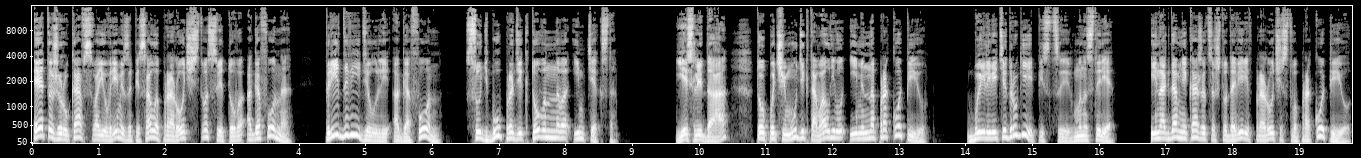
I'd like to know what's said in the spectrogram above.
Эта же рука в свое время записала пророчество святого Агафона. Предвидел ли Агафон, судьбу продиктованного им текста? Если да, то почему диктовал его именно Прокопию? Были ведь и другие писцы в монастыре. Иногда мне кажется, что, доверив пророчество Прокопию,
